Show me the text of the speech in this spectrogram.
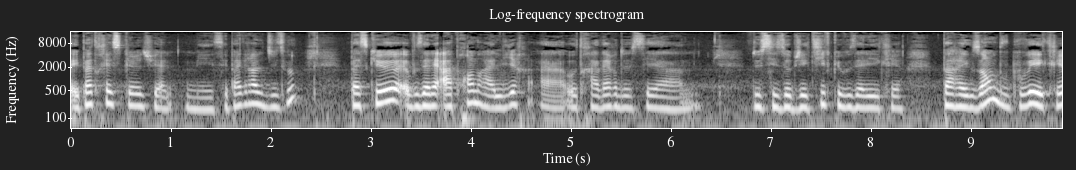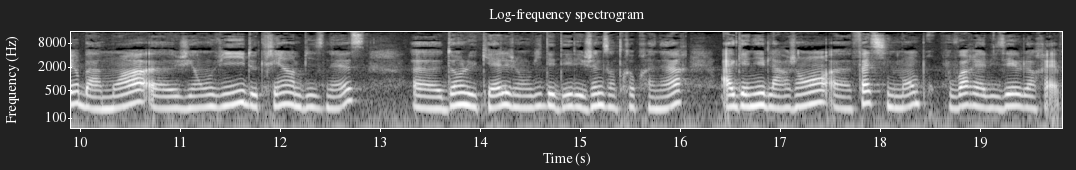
et pas très spirituels. Mais c'est pas grave du tout parce que vous allez apprendre à lire au travers de ces, de ces objectifs que vous allez écrire. Par exemple, vous pouvez écrire bah, Moi, j'ai envie de créer un business euh, dans lequel j'ai envie d'aider les jeunes entrepreneurs à gagner de l'argent euh, facilement pour pouvoir réaliser leurs rêves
